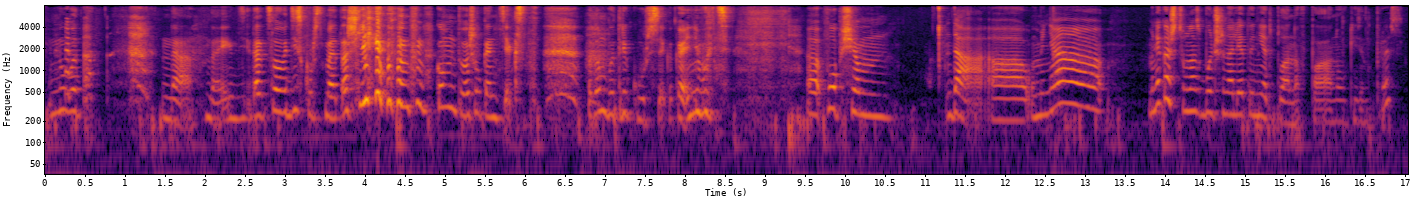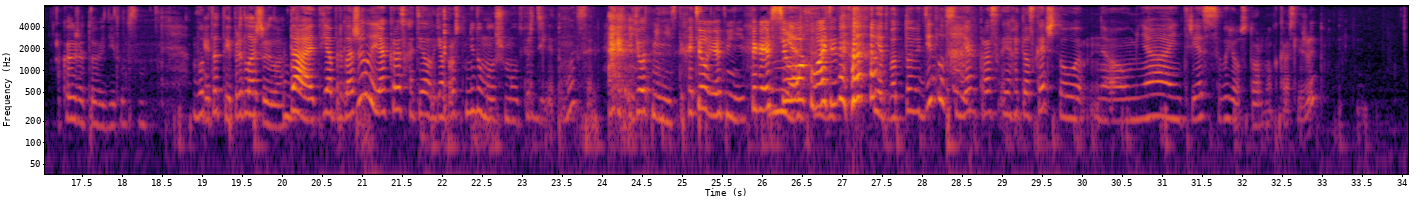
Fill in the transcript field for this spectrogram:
Ну вот да, да. От слова дискурс мы отошли, в комнату вошел контекст. Потом будет рекурсия какая-нибудь. Э, в общем, да, а, у меня... Мне кажется, у нас больше на лето нет планов по No Kidding Press. А как же Тови Дитлсон? Вот Это ты предложила. Да, это я предложила, и я как раз хотела, я просто не думала, что мы утвердили эту мысль. Ее отменить. Ты хотела ее отменить. Такая, все, хватит. Нет, вот Тови Дитловсон, я как раз, я хотела сказать, что э, у меня интерес в ее сторону как раз лежит.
